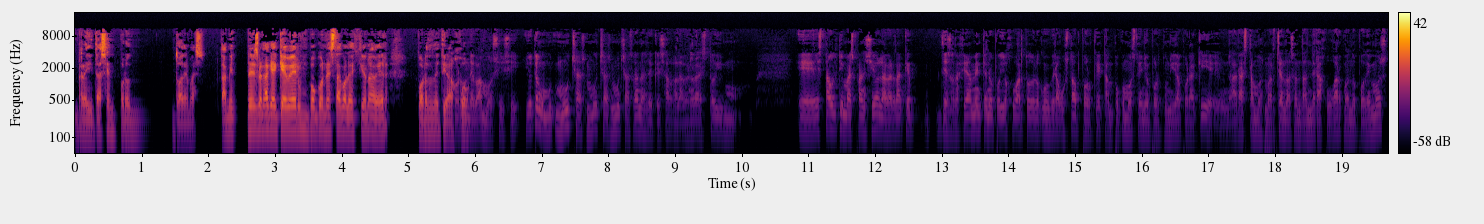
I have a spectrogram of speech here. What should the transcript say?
reeditasen pronto además. También es verdad que hay que ver un poco en esta colección a ver por dónde tira el ¿Por juego. dónde vamos? Sí, sí. Yo tengo mu- muchas, muchas, muchas ganas de que salga, la verdad. Estoy. mu- eh, esta última expansión, la verdad que desgraciadamente no he podido jugar todo lo que me hubiera gustado porque tampoco hemos tenido oportunidad por aquí. Eh, Ahora estamos marchando a Santander a jugar cuando podemos.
